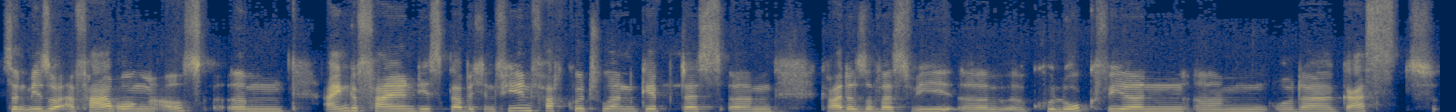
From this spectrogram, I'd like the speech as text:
sind mir so Erfahrungen aus, ähm, eingefallen, die es, glaube ich, in vielen Fachkulturen gibt, dass ähm, gerade sowas wie äh, Kolloquien ähm, oder Gast,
